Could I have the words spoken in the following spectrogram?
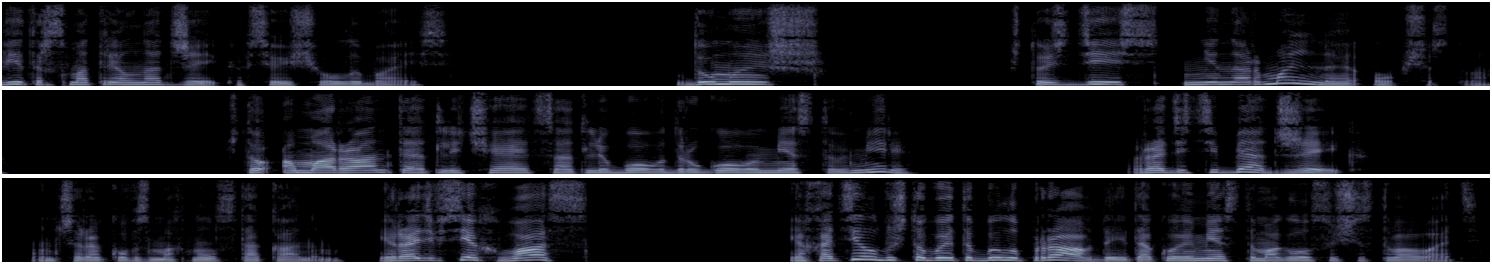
Витер смотрел на Джейка, все еще улыбаясь. «Думаешь, что здесь ненормальное общество? Что Амаранты отличается от любого другого места в мире? Ради тебя, Джейк!» Он широко взмахнул стаканом. «И ради всех вас! Я хотел бы, чтобы это было правдой, и такое место могло существовать.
